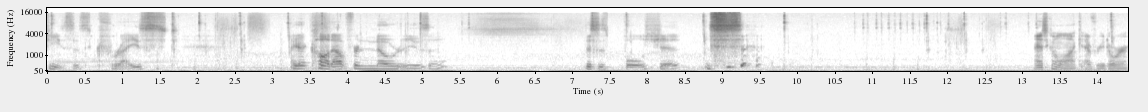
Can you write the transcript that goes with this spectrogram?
Jesus Christ. I got called out for no reason. This is bullshit. I'm just gonna lock every door.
